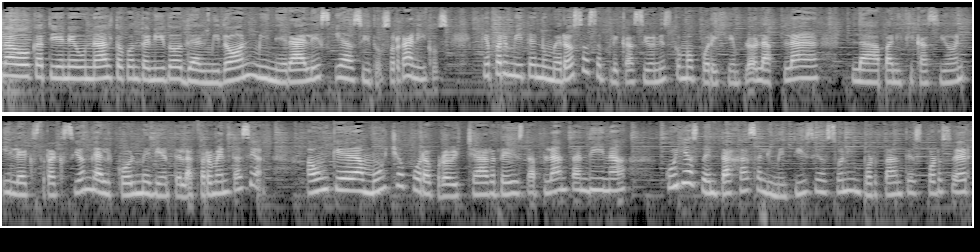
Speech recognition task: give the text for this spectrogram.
La oca tiene un alto contenido de almidón, minerales y ácidos orgánicos que permiten numerosas aplicaciones como por ejemplo la, la panificación y la extracción de alcohol mediante la fermentación. Aún queda mucho por aprovechar de esta planta andina cuyas ventajas alimenticias son importantes por ser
